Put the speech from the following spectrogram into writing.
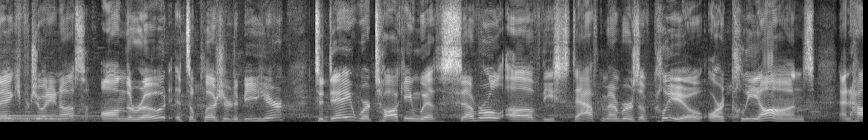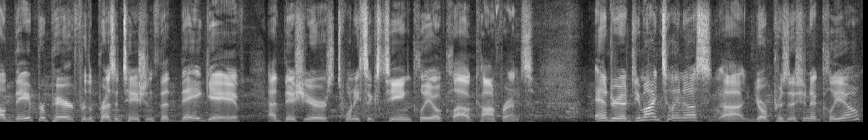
Thank you for joining us on the road. It's a pleasure to be here. Today, we're talking with several of the staff members of Clio, or Cleons, and how they prepared for the presentations that they gave at this year's 2016 Clio Cloud Conference. Andrea, do you mind telling us uh, your position at Clio?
